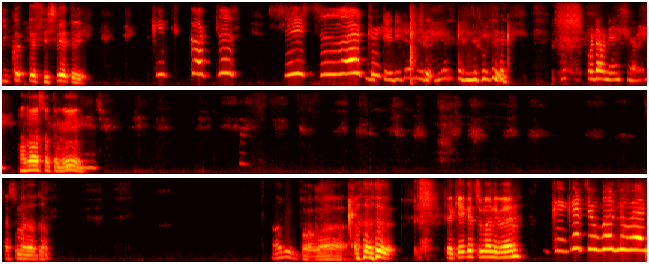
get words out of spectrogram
কি করতেছিস রে তুই কি করতেছিস রে তুই? টেডিটা ওটাও নিয়ে আসি ভালো আছো তুমি? নিয়ে আসি। শোনা দাও তো। আরে বাবা। কে কে চুমা নিবেন? কে কে চুমা নেবেন?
